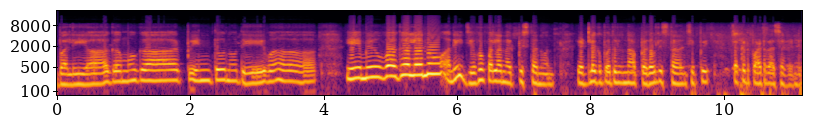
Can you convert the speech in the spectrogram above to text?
బలియాగముగార్పింతును దేవా ఏమివ్వగలను అని జీవఫలాన్ని అర్పిస్తాను అని ఎడ్లకు బదులు నా పెదవులు ఇస్తానని చెప్పి చక్కటి పాట రాశాడండి.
